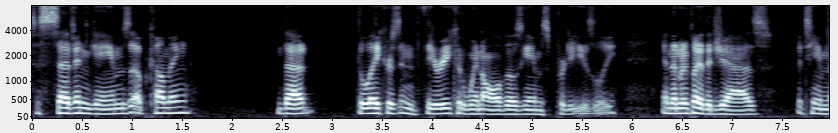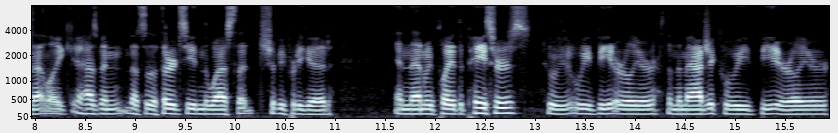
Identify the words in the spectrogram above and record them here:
to seven games upcoming that the Lakers, in theory, could win all of those games pretty easily. And then we play the Jazz, a team that like has been that's the third seed in the West that should be pretty good. And then we play the Pacers, who we've beat earlier, then the Magic, who we beat earlier,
